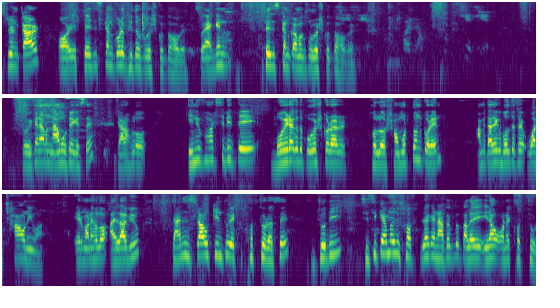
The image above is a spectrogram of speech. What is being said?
স্টুডেন্ট কার্ড আর ফেস স্ক্যান করে ভিতর প্রবেশ করতে হবে। সো অ্যাগেন ফেস স্ক্যান করে আমাকে প্রবেশ করতে হবে। তো এখানে আমার নাম উঠে গেছে। যারা হলো ইউনিভার্সিটিতে বহিরাগত প্রবেশ করার হলো সমর্থন করেন, আমি তাদেরকে বলতে চাই ওয়াচ হাও নিমা এর মানে হলো আই লাভ ইউ চাইনিজরাও কিন্তু একটু খচ্চর আছে। যদি সিসি ক্যামেরা যদি সব জায়গায় না থাকতো, তাহলে এরাও অনেক খচ্চর।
